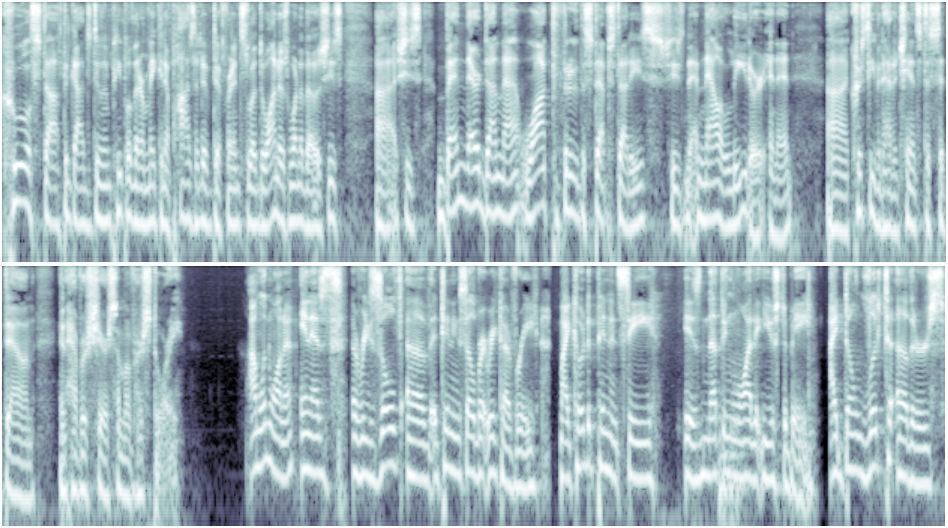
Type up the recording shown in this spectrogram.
cool stuff that God's doing. People that are making a positive difference. LaDuana is one of those. She's uh, she's been there, done that, walked through the step studies. She's now a leader in it. Uh, Christy even had a chance to sit down and have her share some of her story. I'm Linwana, and as a result of attending Celebrate Recovery, my codependency is nothing what it used to be. I don't look to others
